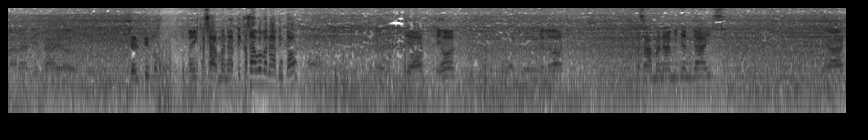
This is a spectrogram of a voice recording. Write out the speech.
Para hindi tayo... Selfie mo. Ito pa yung kasama natin. Kasama ba natin to? Ah. Yan, yun. Dalawa. Kasama namin yan guys. Yan.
